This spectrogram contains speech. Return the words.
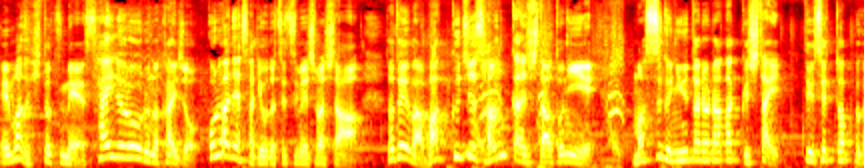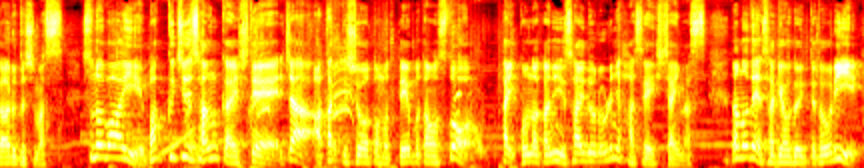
えまず一つ目、サイドロールの解除。これはね、先ほど説明しました。例えば、バック中3回した後に、まっすぐニュートラルアタックしたいっていうセットアップがあるとします。その場合、バック中3回して、じゃあアタックしようと思って A ボタンを押すと、はい、こんな感じにサイドロールに派生しちゃいます。なので、先ほど言った通り、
